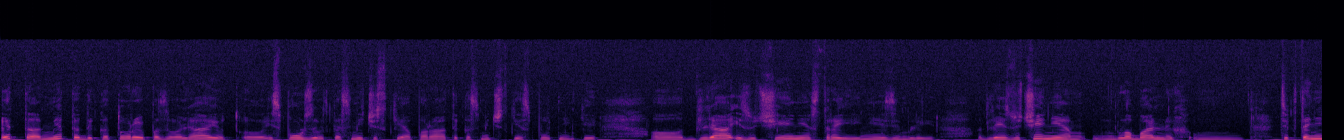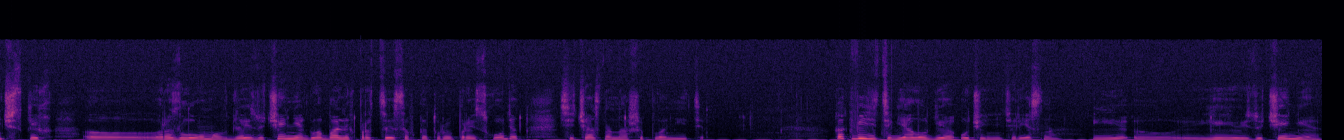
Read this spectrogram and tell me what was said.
Это методы, которые позволяют э, использовать космические аппараты, космические спутники для изучения строения Земли, для изучения глобальных тектонических э, разломов, для изучения глобальных процессов, которые происходят сейчас на нашей планете. Как видите, геология очень интересна, и э, ее изучение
